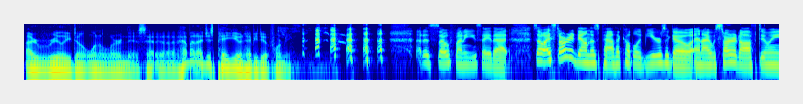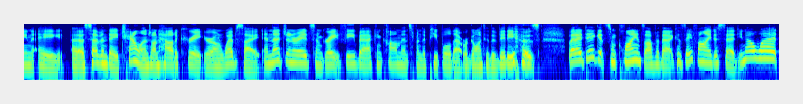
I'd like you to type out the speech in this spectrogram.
I really don't want to learn this. Uh, how about I just pay you and have you do it for me? that is so funny you say that. So I started down this path a couple of years ago, and I started off doing a, a seven day challenge on how to create your own website, and that generated some great feedback and comments from the people that were going through the videos. But I did get some clients off of that because they finally just said, you know what,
